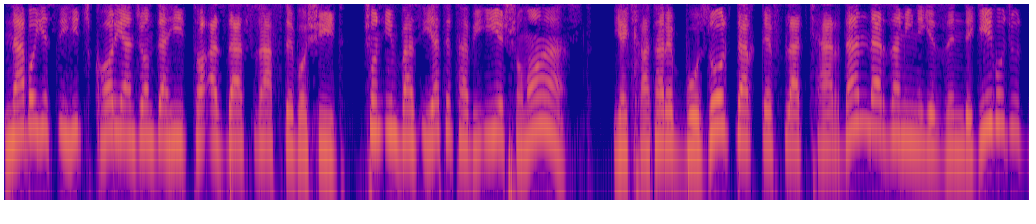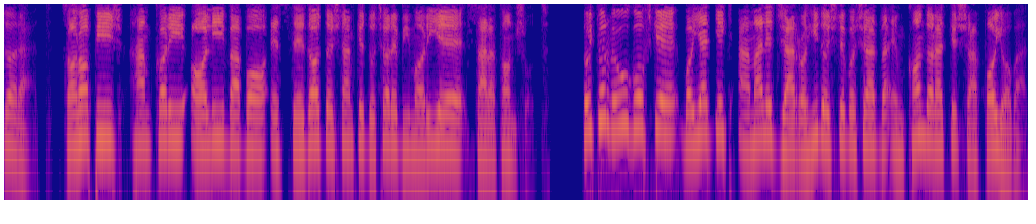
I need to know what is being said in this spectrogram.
نبایستی هیچ کاری انجام دهید تا از دست رفته باشید چون این وضعیت طبیعی شما است. یک خطر بزرگ در قفلت کردن در زمینه زندگی وجود دارد. سالها پیش همکاری عالی و با استعداد داشتم که دچار بیماری سرطان شد. دکتر به او گفت که باید یک عمل جراحی داشته باشد و امکان دارد که شفا یابد.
